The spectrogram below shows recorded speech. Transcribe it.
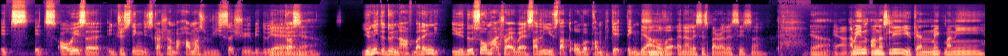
it's it's always a interesting discussion about how much research should you be doing. Yeah, because Yeah. you need to do enough, but then you, you do so much, right, where suddenly you start to overcomplicate things. yeah, over analysis paralysis. Uh. Yeah. Yeah. I mean, honestly, you can make money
